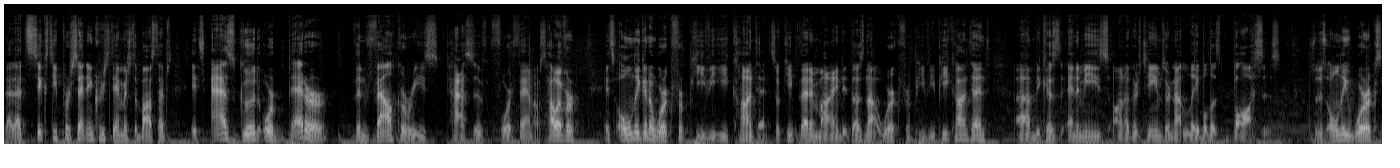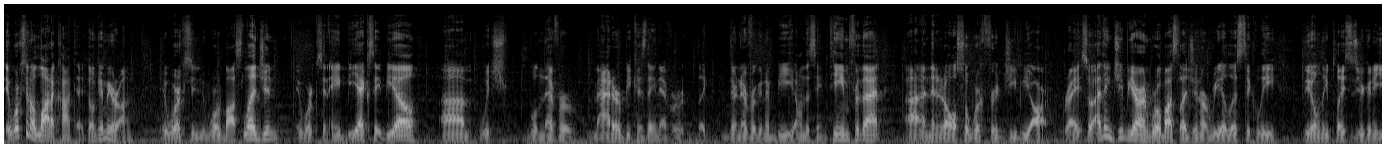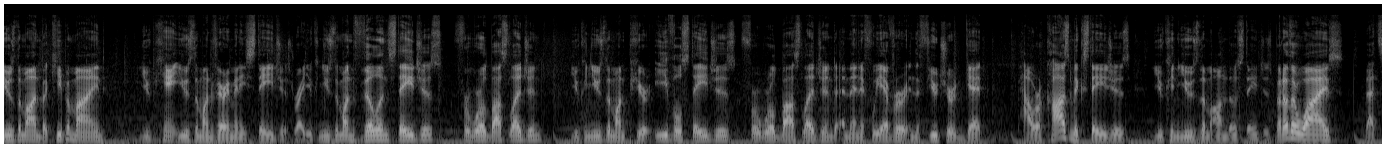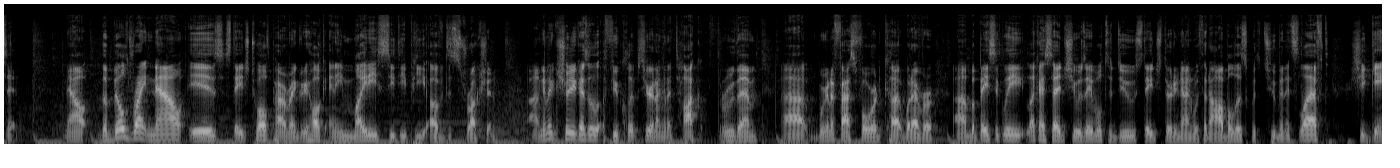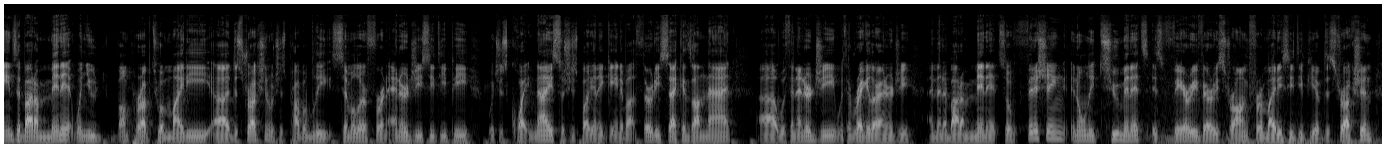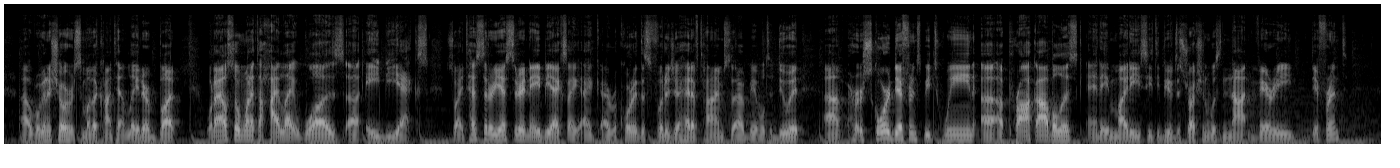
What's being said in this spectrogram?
That that's 60% increased damage to boss types. It's as good or better than Valkyrie's passive for Thanos. However, it's only going to work for PvE content. So keep that in mind. It does not work for PvP content um, because enemies on other teams are not labeled as bosses. So this only works, it works in a lot of content, don't get me wrong. It works in World Boss Legend, it works in ABX, ABL, um, which will never matter because they never, like, they're never going to be on the same team for that. Uh, and then it also work for GBR, right? So I think GBR and World Boss Legend are realistically the only places you're going to use them on. But keep in mind, you can't use them on very many stages, right? You can use them on villain stages for World Boss Legend. You can use them on pure evil stages for World Boss Legend. And then if we ever in the future get power cosmic stages, you can use them on those stages. But otherwise, that's it. Now, the build right now is stage 12 Power of Angry Hulk and a mighty CTP of Destruction. Uh, I'm going to show you guys a, a, few clips here and I'm going to talk through them. Uh, we're going to fast forward, cut, whatever. Uh, but basically, like I said, she was able to do stage 39 with an obelisk with two minutes left. She gains about a minute when you bump her up to a mighty uh, destruction, which is probably similar for an energy CTP, which is quite nice. So she's probably going to gain about 30 seconds on that. Uh, with an energy, with a regular energy, and then about a minute. So finishing in only two minutes is very, very strong for a Mighty CTP of Destruction. Uh, we're going to show her some other content later, but what I also wanted to highlight was uh, ABX. So I tested her yesterday in ABX. I, I, I, recorded this footage ahead of time so that I'd be able to do it. Um, her score difference between uh, a proc obelisk and a mighty CTP of destruction was not very different.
